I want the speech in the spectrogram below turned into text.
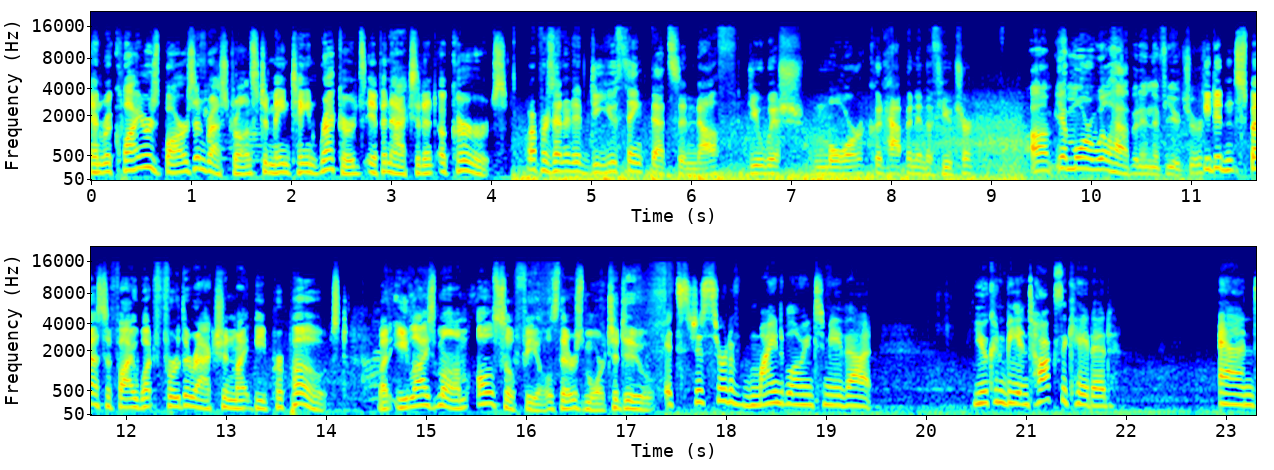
and requires bars and restaurants to maintain records if an accident occurs. Representative, do you think that's enough? Do you wish more could happen in the future? Um, yeah, more will happen in the future. He didn't specify what further action might be proposed. But Eli's mom also feels there's more to do. It's just sort of mind blowing to me that you can be intoxicated and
